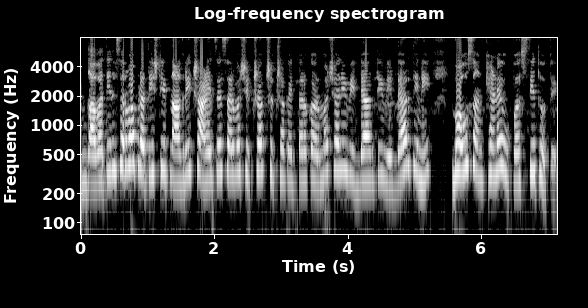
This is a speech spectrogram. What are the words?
गावातील सर्व प्रतिष्ठित नागरिक शाळेचे सर्व शिक्षक शिक्षकेतर कर्मचारी विद्यार्थी विद्यार्थिनी बहुसंख्येने उपस्थित होते.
